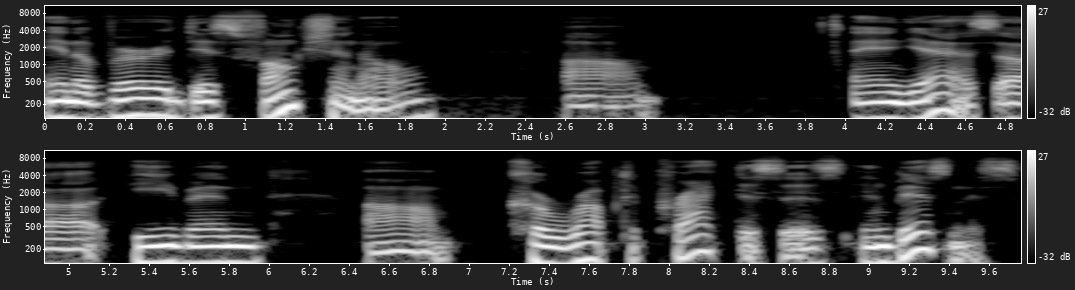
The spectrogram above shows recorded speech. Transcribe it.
in a very dysfunctional, um, and yes, uh, even um, corrupt practices in business,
